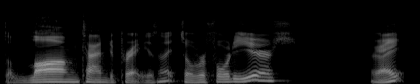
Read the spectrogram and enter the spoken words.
It's a long time to pray, isn't it? It's over 40 years, right?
